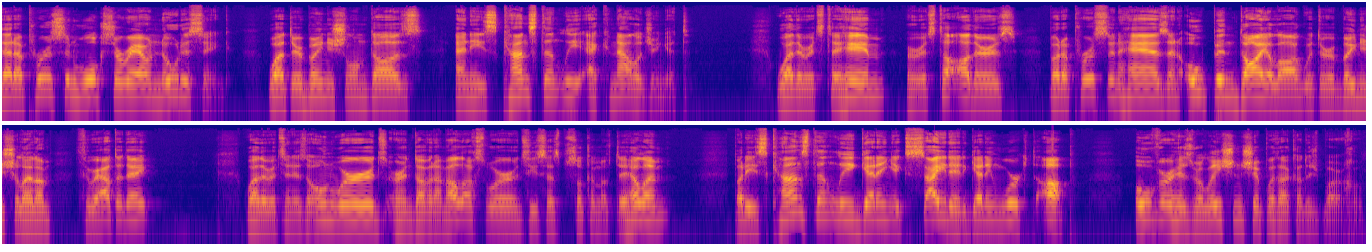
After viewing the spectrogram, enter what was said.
that a person walks around noticing what their Shalom does and he's constantly acknowledging it. Whether it's to him or it's to others, but a person has an open dialogue with the Ribbono Shel Olam throughout the day. Whether it's in his own words or in David HaMelech's words, he says Psukim of Tehillim, but he's constantly getting excited, getting worked up over his relationship with HaKadosh Baruch Hu.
